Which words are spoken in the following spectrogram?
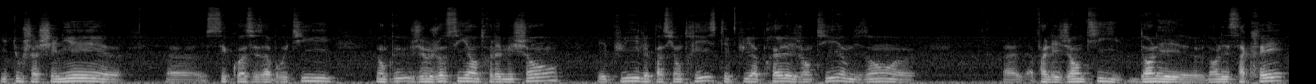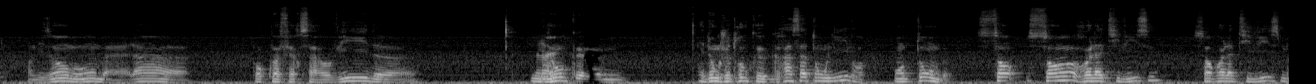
ils touchent à Chénier, euh, euh, c'est quoi ces abrutis? Donc je j'oscille entre les méchants et puis les patients tristes et puis après les gentils en me disant enfin les gentils dans les dans les sacrés en disant bon ben là pourquoi faire ça au vide? et donc, et donc, je trouve que grâce à ton livre, on tombe sans, relativisme, sans relativisme,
